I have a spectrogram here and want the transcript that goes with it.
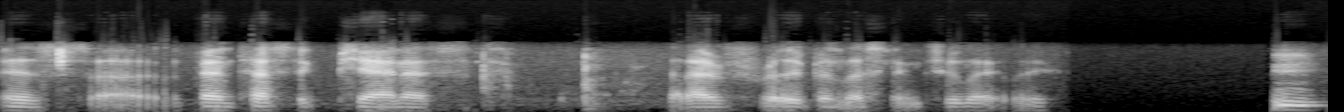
is a fantastic pianist that I've really been listening to lately. Hmm.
